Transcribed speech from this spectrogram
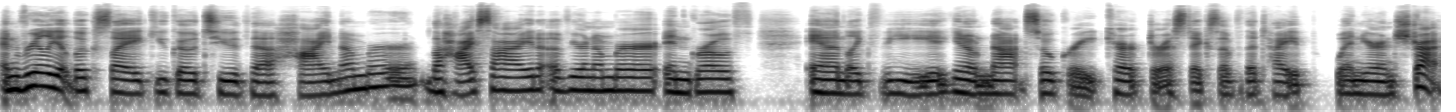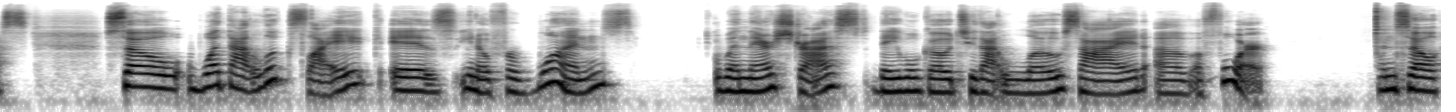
And really, it looks like you go to the high number, the high side of your number in growth, and like the, you know, not so great characteristics of the type when you're in stress. So, what that looks like is, you know, for ones, when they're stressed, they will go to that low side of a four. And so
